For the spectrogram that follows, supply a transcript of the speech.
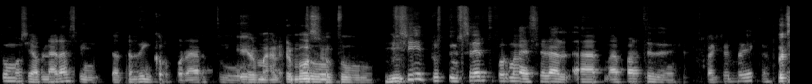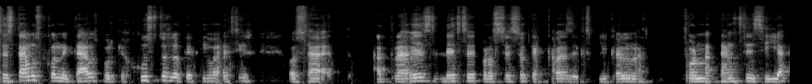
como si hablaras sin tratar de incorporar tu... hermoso. Tu, sí, pues tu ser, tu forma de ser aparte de cualquier proyecto. Pues estamos conectados porque justo es lo que te iba a decir. O sea, a través de ese proceso que acabas de explicar de una forma tan sencilla,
